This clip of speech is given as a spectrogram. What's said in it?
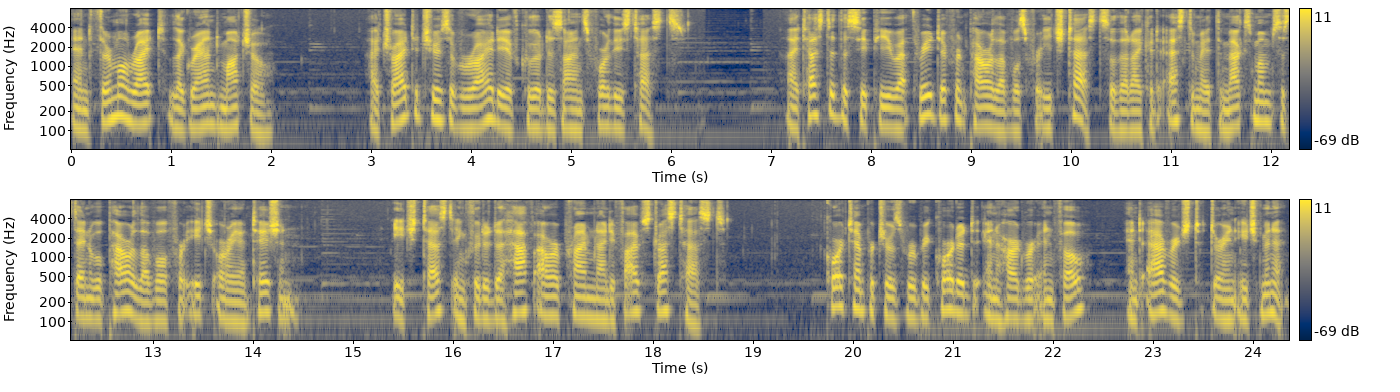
and Thermalright Le Grand Macho. I tried to choose a variety of cooler designs for these tests. I tested the CPU at three different power levels for each test so that I could estimate the maximum sustainable power level for each orientation. Each test included a half-hour Prime 95 stress test. Core temperatures were recorded in HWiNFO and averaged during each minute.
